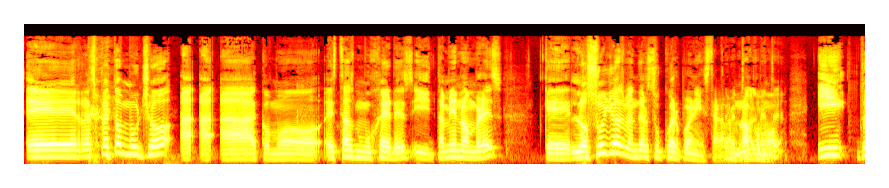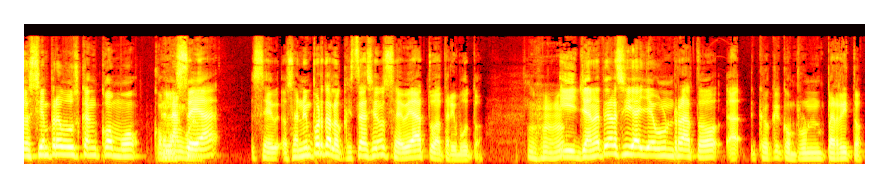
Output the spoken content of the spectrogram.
Eh, respeto mucho a, a- a como estas mujeres y también hombres que lo suyo es vender su cuerpo en Instagram, ¿no? Como, y entonces siempre buscan cómo, como sea, se- o sea, no importa lo que estés haciendo, se vea tu atributo. Y Janet García lleva un rato, ah, creo que compró un perrito,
